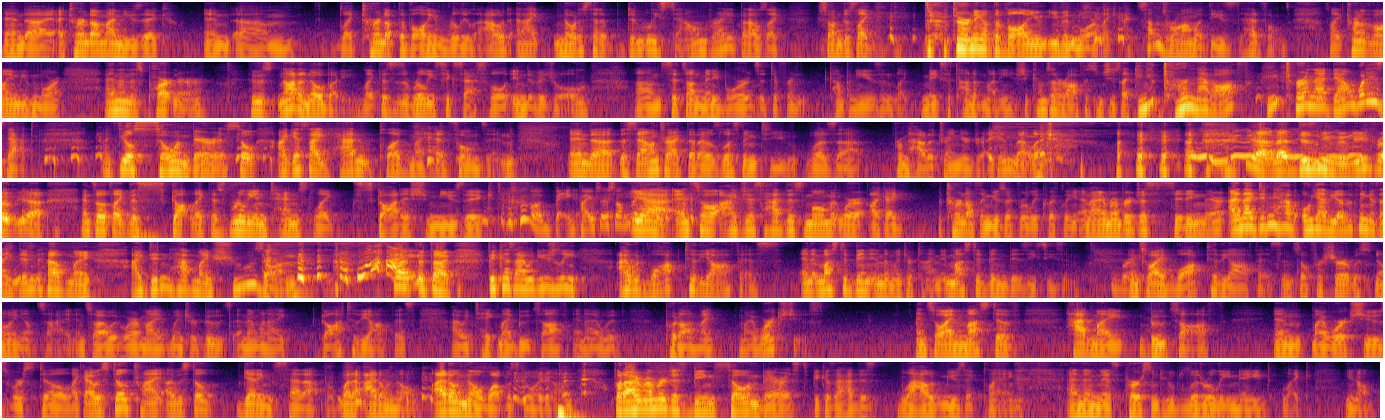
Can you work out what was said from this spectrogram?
And I, I turned on my music and um, like turned up the volume really loud and I noticed that it didn't really sound right, but I was like, so I'm just like turning up the volume even more. Like something's wrong with these headphones. So like turn up the volume even more. And then this partner who's not a nobody, like this is a really successful individual, um, sits on many boards at different companies and like makes a ton of money. She comes out her office and she's like, "Can you turn that off? Can you turn that down? What is that?" I feel so embarrassed. So I guess I hadn't plugged my headphones in, and uh, the soundtrack that I was listening to was uh, from How to Train Your Dragon. That like. yeah, that Disney movie from yeah, and so it's like this Scot like this really intense like Scottish music, like bagpipes or something. yeah, and so I just had this moment where like I turned off the music really quickly and I remember just sitting there and I didn't have oh yeah, the other thing is I didn't have my I didn't have my shoes on at the time because I would usually I would walk to the office and it must have been in the wintertime. It must have been busy season. Right. And so I'd walk to the office and so for sure it was snowing outside and so I would wear my winter boots and then when I got to the office, I would take my boots off and I would put on my my work shoes. And so I must have had my boots off and my work shoes were still like I was still trying I was still getting set up or what I don't know. I don't know what was going on. But I remember just being so embarrassed because I had this loud music playing and then this person who literally made like, you know,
